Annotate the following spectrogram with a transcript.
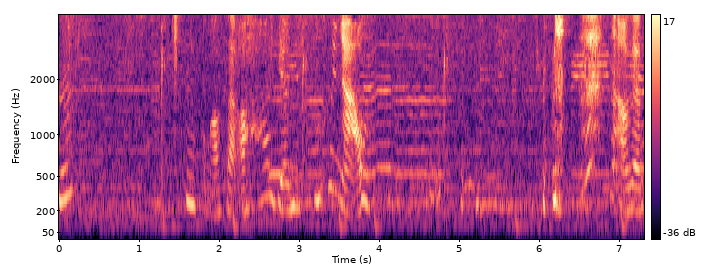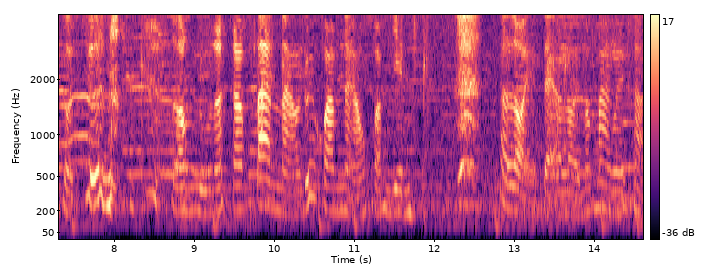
หืมขอใส่อ๋อเย็นไม่หนาวาวแบบสดชื่น ลองดูนะครับ ต้านหนาวด้วยความหนาวความเย็น อร่อยแต่อร่อยมาก ๆ เลยค่ะ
